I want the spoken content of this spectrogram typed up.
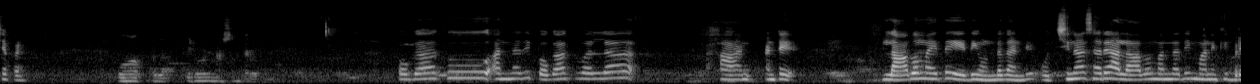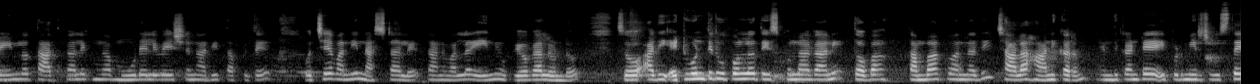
చెప్పండి. పొగాకు అన్నది పొగాకు వల్ల హా అంటే లాభం అయితే ఏది ఉండదండి. వచ్చినా సరే ఆ లాభం అన్నది మనకి బ్రెయిన్లో తాత్కాలికంగా మూడ్ ఎలివేషన్ అది తప్పితే వచ్చేవన్నీ నష్టాలే. దానివల్ల ఏమీ ఉపయోగాలు ఉండవు సో అది ఎటువంటి రూపంలో తీసుకున్నా కానీ తొబా తంబాకు అన్నది చాలా హానికరం. ఎందుకంటే ఇప్పుడు మీరు చూస్తే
